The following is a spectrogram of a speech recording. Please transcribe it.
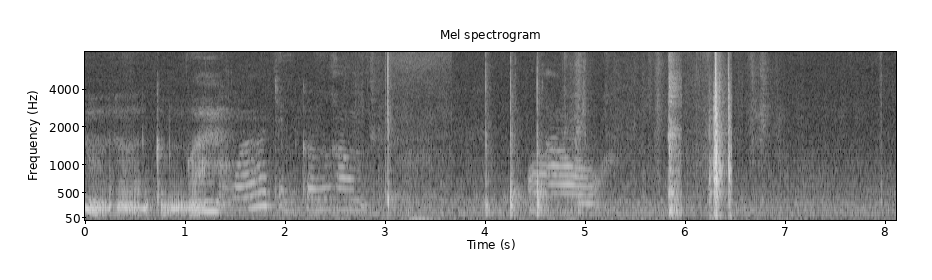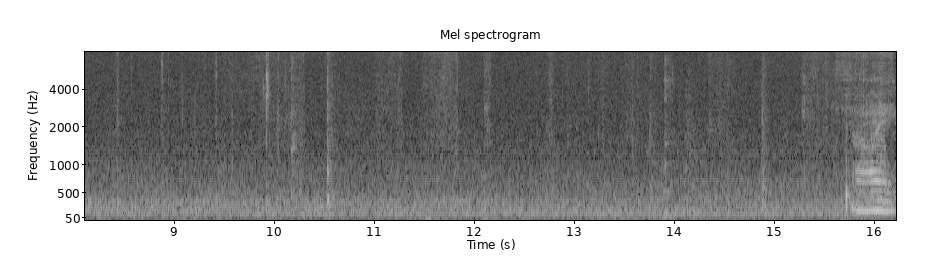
Trời ơi, cưng quá cưng không? Wow. Rồi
